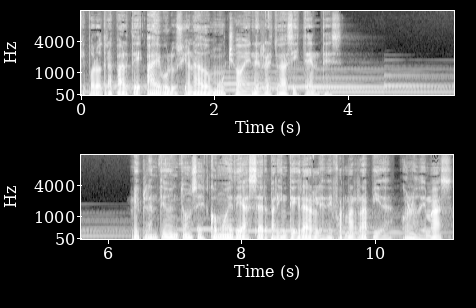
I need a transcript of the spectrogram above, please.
que por otra parte ha evolucionado mucho en el resto de asistentes. Me planteo entonces cómo he de hacer para integrarles de forma rápida con los demás,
